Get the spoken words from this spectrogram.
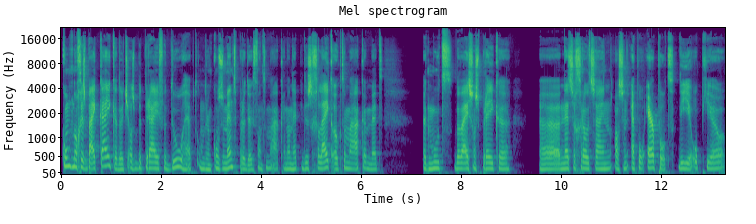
komt nog eens bij kijken dat je als bedrijf het doel hebt om er een consumentenproduct van te maken. En dan heb je dus gelijk ook te maken met het moet bij wijze van spreken eh, net zo groot zijn als een Apple AirPod die je op je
